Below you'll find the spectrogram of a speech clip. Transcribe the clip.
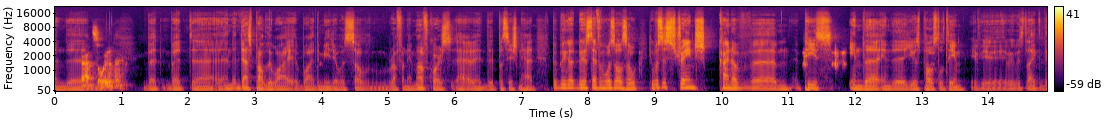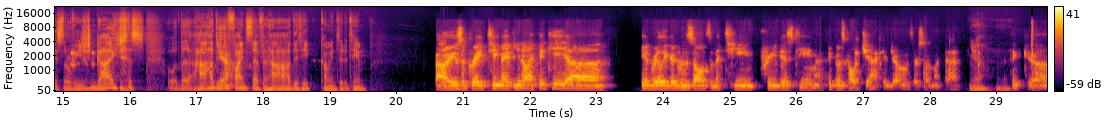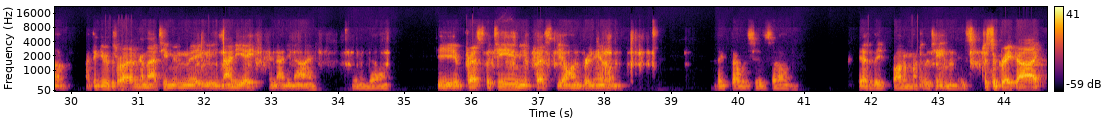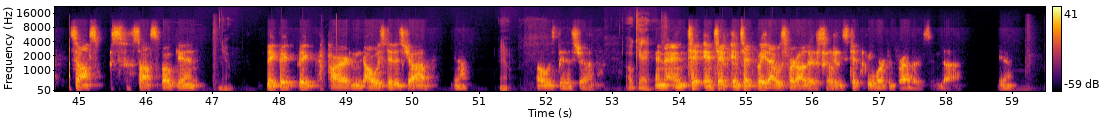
and uh, Absolutely. But but uh, and, and that's probably why why the media was so rough on him. Of course, uh, the position he had, but because because Stefan was also he was a strange kind of um, piece in the in the U.S. postal team. If you, it was like this Norwegian guy, just the, how, how did Yeah. you find Stefan? How, how did he come into the team? Oh, he was a great teammate. You know, I think he uh, he had really good results in the team previous team. I think it was called Jack and Jones or something like that. Yeah, I think uh, I think he was riding on that team in maybe '98 and '99, and uh, he impressed the team. He impressed Johan Bruyneel, and I think that was his. Um, yeah, they brought him onto the team, and he's just a great guy, soft, soft spoken, Yeah. big, big, big heart, and always did his job. You know, Yeah. always did his job, okay. and and tip and tip and typically that was for others. So he's typically working for others, and uh, you know,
